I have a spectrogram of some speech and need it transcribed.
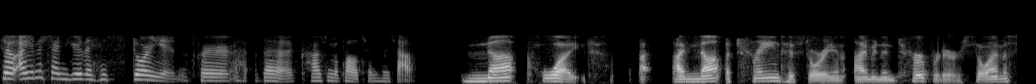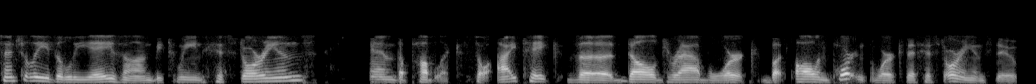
So I understand you're the historian for the Cosmopolitan Hotel. Not quite. I'm not a trained historian. I'm an interpreter. So I'm essentially the liaison between historians and the public. So I take the dull, drab work, but all important work that historians do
